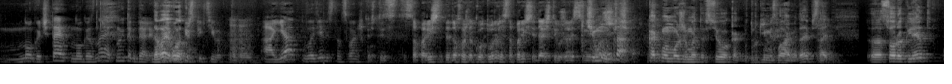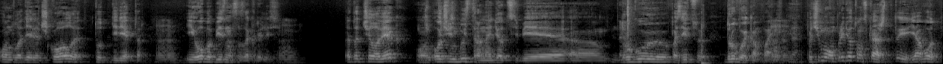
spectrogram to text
много читает, много знает, ну и так далее. Давай у него вот- перспективы. Мгм. А я владелец танцевальной То школы. есть ты стопоришься, ты доходишь до какого-то уровня, стопоришься, и дальше ты уже расти К не чему? можешь. Ну да. Как мы можем это все как бы другими словами да, описать? Э, 40 лет, он владелец школы, тут директор. Мгм. И оба бизнеса закрылись. Мгм. Этот человек, он очень быстро найдет себе э, Да. другую позицию другой компании. Мгм. Да. Почему? Он придет, он скажет, ты, я вот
